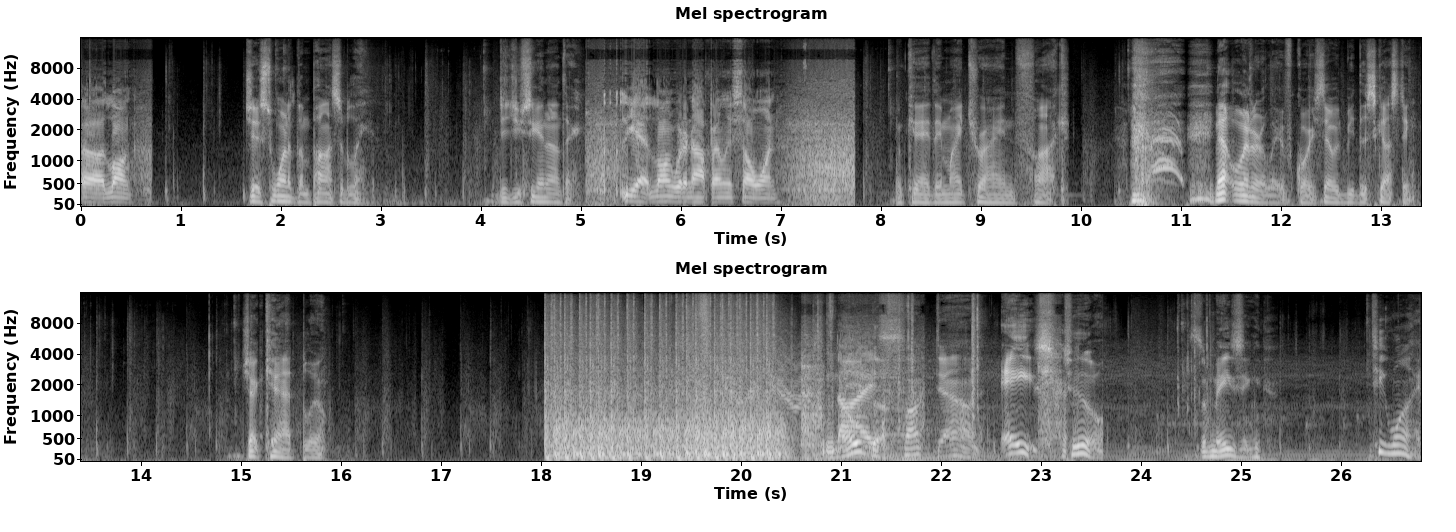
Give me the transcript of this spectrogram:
Uh, long. Just one of them, possibly. Did you see another? Yeah, long with an op. I only saw one. Okay, they might try and fuck. Not literally, of course. That would be disgusting. Check cat, Blue. Nice. Hold the fuck down. Ace, too. it's amazing. TY.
